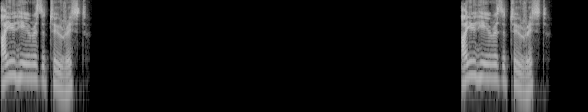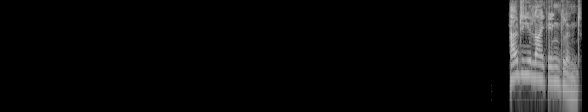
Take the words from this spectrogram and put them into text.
Are you here as a tourist? Are you here as a tourist? How do you like England?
